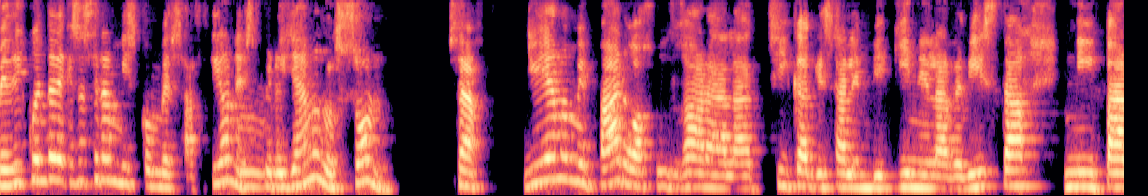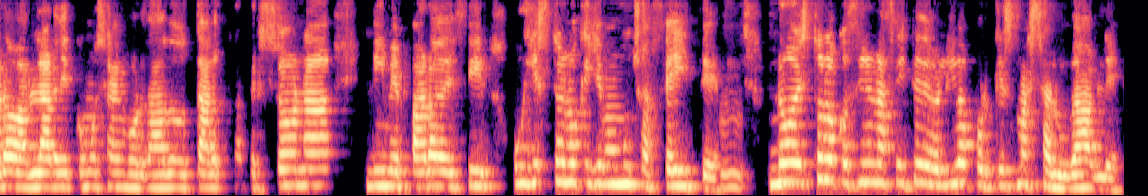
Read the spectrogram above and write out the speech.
me di cuenta de que esas eran mis conversaciones, mm. pero ya no lo son. O sea, yo ya no me paro a juzgar a la chica que sale en bikini en la revista, ni paro a hablar de cómo se ha engordado tal persona, ni me paro a decir, uy, esto es lo que lleva mucho aceite. Mm. No, esto lo cocino en aceite de oliva porque es más saludable.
